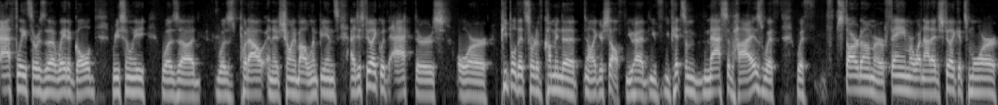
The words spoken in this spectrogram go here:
athletes there was a Weight of Gold recently was uh was put out and it's showing about Olympians. I just feel like with actors or people that sort of come into, you know, like yourself, you had you've you've hit some massive highs with with stardom or fame or whatnot. I just feel like it's more,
